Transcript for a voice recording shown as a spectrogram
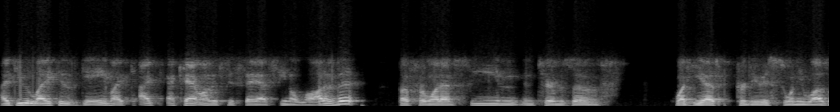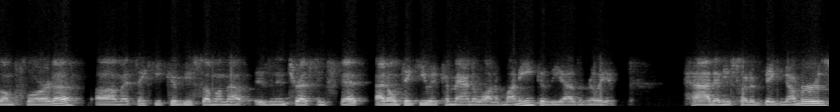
I do like his game. I, I I can't honestly say I've seen a lot of it, but from what I've seen in terms of what he has produced when he was on Florida, um, I think he could be someone that is an interesting fit. I don't think he would command a lot of money because he hasn't really had any sort of big numbers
